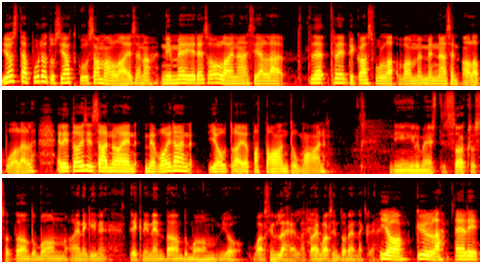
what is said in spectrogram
jos tämä pudotus jatkuu samanlaisena, niin me ei edes olla enää siellä trendikasvulla, vaan me mennään sen alapuolelle. Eli toisin sanoen me voidaan joutua jopa taantumaan. Niin ilmeisesti Saksassa taantuma on, ainakin tekninen taantuma on jo varsin lähellä tai varsin todennäköinen. Joo, kyllä. Eli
